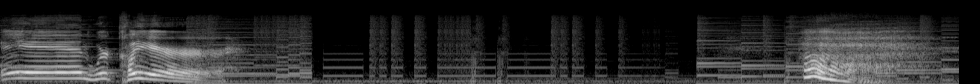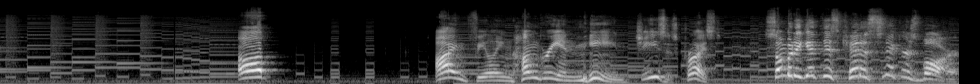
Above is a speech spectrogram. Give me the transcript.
And we're clear. Up! I'm feeling hungry and mean. Jesus Christ. Somebody get this kid a Snickers bar!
